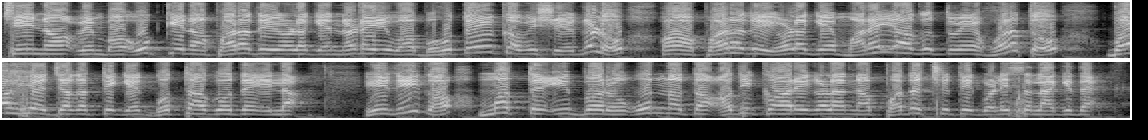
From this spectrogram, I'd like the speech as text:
ಚೀನಾವೆಂಬ ಉಕ್ಕಿನ ಪರದೆಯೊಳಗೆ ನಡೆಯುವ ಬಹುತೇಕ ವಿಷಯಗಳು ಆ ಪರದೆಯೊಳಗೆ ಮರೆಯಾಗುತ್ತವೆ ಹೊರತು ಬಾಹ್ಯ ಜಗತ್ತಿಗೆ ಗೊತ್ತಾಗೋದೇ ಇಲ್ಲ. ಇದೀಗ ಮತ್ತೆ ಇಬ್ಬರು ಉನ್ನತ ಅಧಿಕಾರಿಗಳನ್ನ ಪದಚ್ಯುತಿಗೊಳಿಸಲಾಗಿದೆ.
